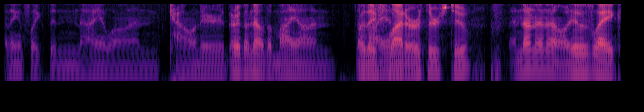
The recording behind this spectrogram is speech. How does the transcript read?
I think it's like the nylon calendar or the no the Mayan. Are they flat earthers too? No, no, no. It was like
